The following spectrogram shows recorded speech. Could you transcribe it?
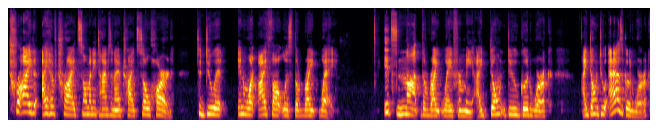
tried, I have tried so many times and I've tried so hard to do it in what I thought was the right way. It's not the right way for me. I don't do good work. I don't do as good work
